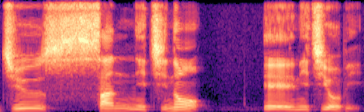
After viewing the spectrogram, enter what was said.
13日の、えー、日曜日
